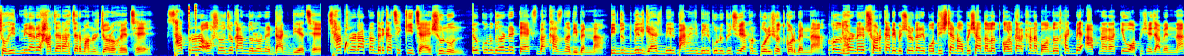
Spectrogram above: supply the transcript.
শহীদ মিনারে হাজার হাজার মানুষ জড়ো হয়েছে। ছাত্ররা অসহযোগ আন্দোলনের ডাক দিয়েছে। ছাত্ররা আপনাদের কাছে কি চায়? শুনুন। কেউ কোনো ধরনের ট্যাক্স বা খাজনা দিবেন না। বিদ্যুৎ বিল, গ্যাস বিল, পানির বিল কোনো কিছু এখন পরিশোধ করবেন না। সকল ধরনের সরকারি, বেসরকারি প্রতিষ্ঠান, অফিস, আদালত, কলকারখানা বন্ধ থাকবে। আপনারা কেউ অফিসে যাবেন না।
